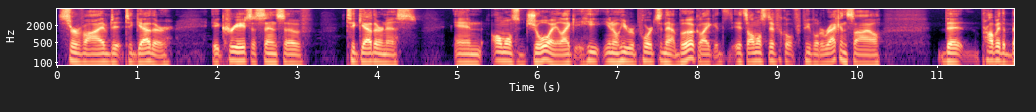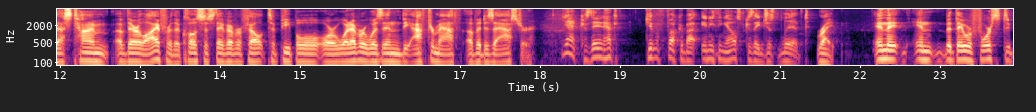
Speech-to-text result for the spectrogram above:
survived it together, it creates a sense of togetherness and almost joy. Like he, you know, he reports in that book, like it's it's almost difficult for people to reconcile that probably the best time of their life or the closest they've ever felt to people or whatever was in the aftermath of a disaster. Yeah, because they didn't have to give a fuck about anything else because they just lived. Right. And they and but they were forced to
